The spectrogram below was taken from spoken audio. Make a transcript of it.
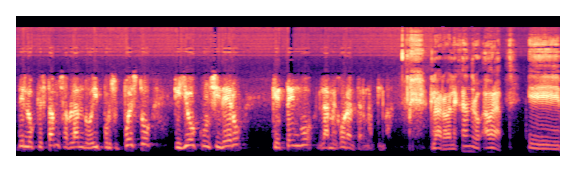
de lo que estamos hablando hoy. Por supuesto que yo considero que tengo la mejor alternativa. Claro, Alejandro. Ahora, eh,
